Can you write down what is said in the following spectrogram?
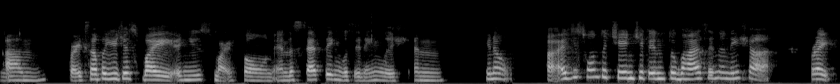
Yeah. um for example you just buy a new smartphone and the setting was in english and you know i just want to change it into bahasa indonesia right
